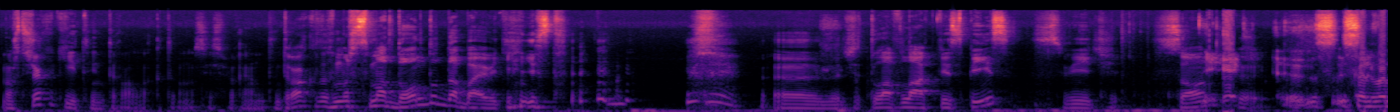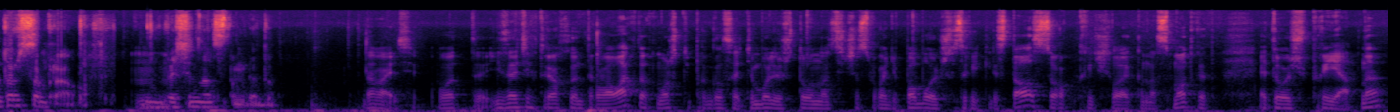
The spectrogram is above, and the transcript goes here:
Может, еще какие-то интервалакты у нас есть варианты? Интервалакты, может, с Мадонну добавить? Я не знаю. Э, Значит, Love Love Peace Peace, Switch, Song. Э, Сальватор собрал в 2018 году. Давайте. Вот из этих трех интервалактов можете проголосовать. Тем более, что у нас сейчас вроде побольше зрителей стало. 43 человека нас смотрят. Это очень приятно.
